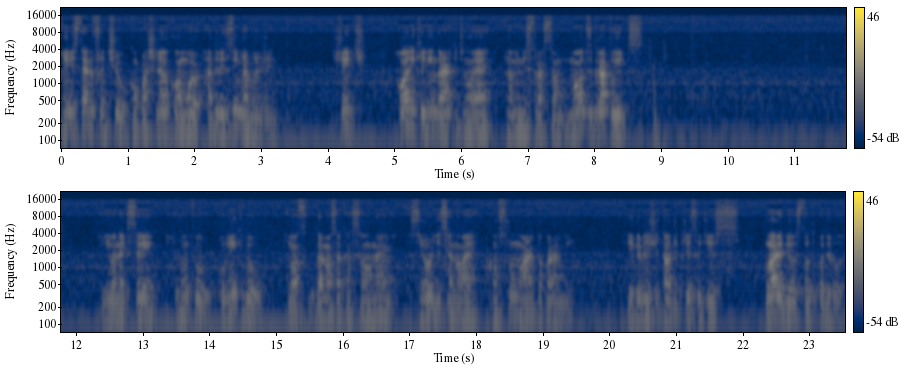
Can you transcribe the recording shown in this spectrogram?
Ministério Infantil, compartilhando com amor, Adri Zimmermann, gente. Gente, olhem que linda a Arca de Noé na ministração. Moldes gratuitos. E eu anexei junto o link do nosso, da nossa canção, né? O Senhor disse a Noé, construa uma arca para mim. E a Igreja Digital de Cristo diz, glória a Deus Todo-Poderoso.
